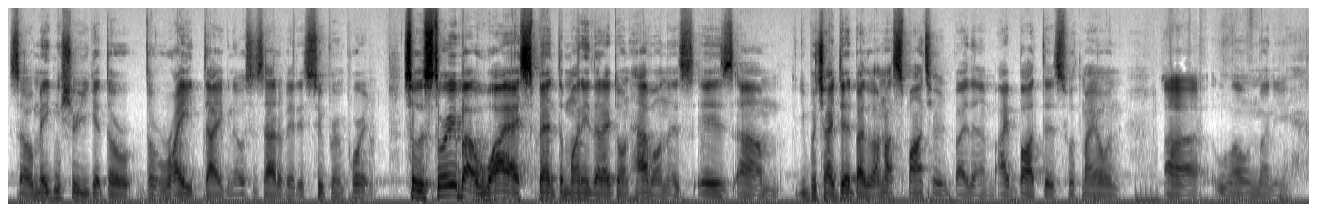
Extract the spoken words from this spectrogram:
So making sure you get the, the right diagnosis out of it is super important. So the story about why I spent the money that I don't have on this is, um, which I did by the way, I'm not sponsored by them. I bought this with my own uh, loan money.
